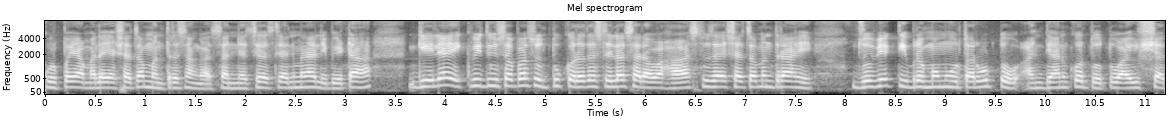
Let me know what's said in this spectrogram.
कृपया आम्हाला यशाचा मंत्र सांगा. संन्यासी असल्याने म्हणाले बेटा गेल्या एकवीस दिवसापासून तू करत असलेला सराव हाच तुझा यशाचा मंत्र आहे. जो व्यक्ती ब्रह्ममुहूर्तावर उठतो आणि ध्यान करतो तो आयुष्यात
